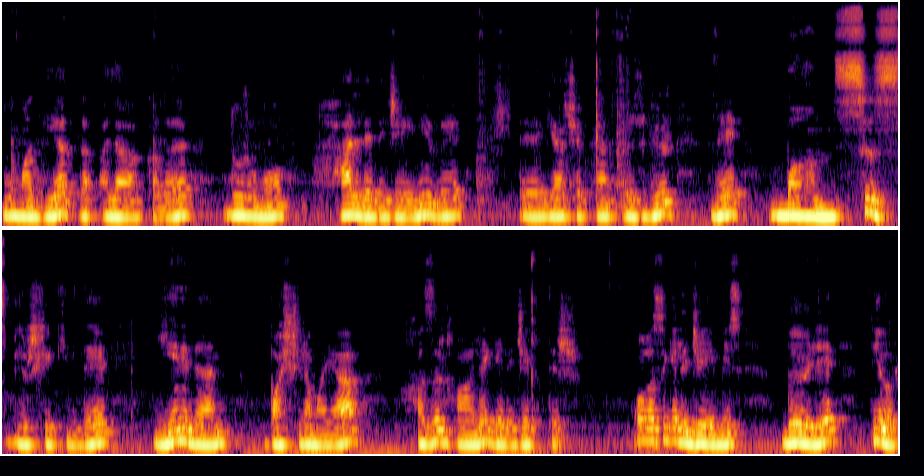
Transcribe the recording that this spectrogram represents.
bu maddiyatla alakalı durumu halledeceğini ve e, gerçekten özgür ve bağımsız bir şekilde yeniden başlamaya hazır hale gelecektir. Olası geleceğimiz böyle diyor.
